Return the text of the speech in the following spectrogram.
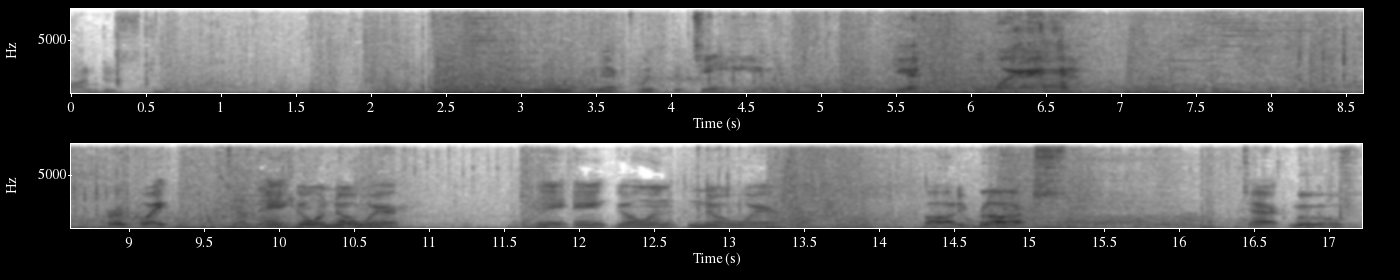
Understood. Go connect with the team. Get away! Earthquake. They ain't going nowhere. They ain't going nowhere. Body blocks. Attack move.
